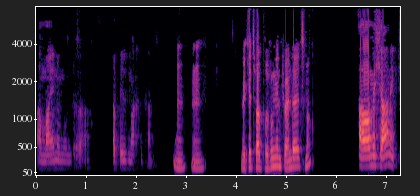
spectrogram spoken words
eine Meinung und uh, ein Bild machen kann. Mhm. Welche zwei Prüfungen fallen da jetzt noch? Aber Mechanik.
